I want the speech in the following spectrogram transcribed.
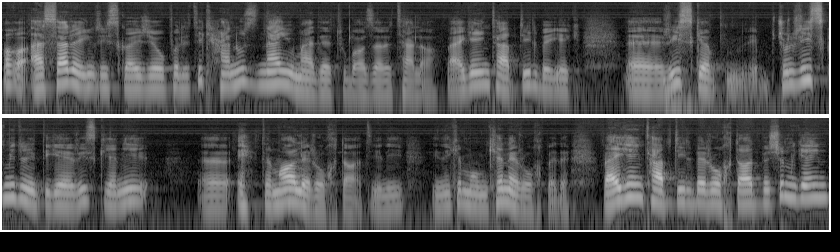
آقا اثر این ریسک های ژئوپلیتیک هنوز نیومده تو بازار طلا. و اگه این تبدیل به یک ریسک چون ریسک می‌دونید دیگه ریسک یعنی احتمال رخداد. یعنی اینه که ممکنه رخ بده. و اگه این تبدیل به رخداد بشه میگه این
